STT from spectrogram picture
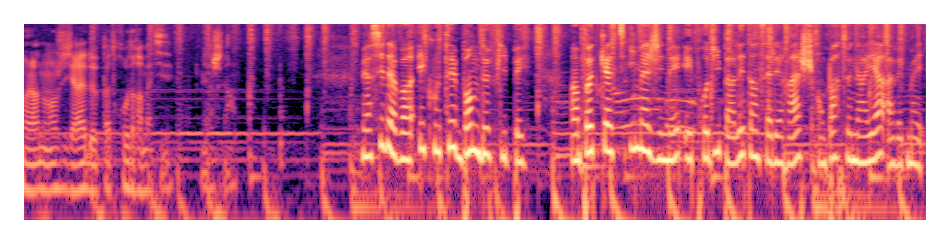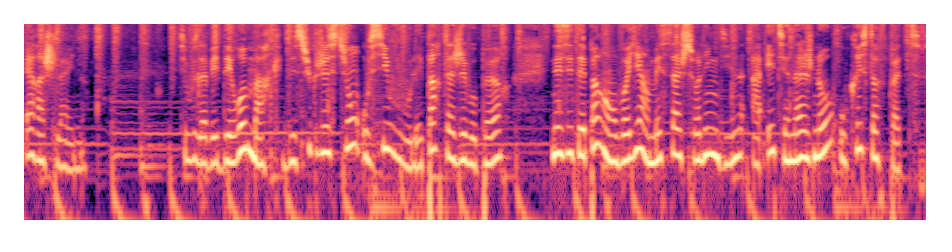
voilà, non, je dirais de pas trop dramatiser. Merci d'avoir écouté Bande de Flipper, un podcast imaginé et produit par l'étincelle RH en partenariat avec My RH Line. Si vous avez des remarques, des suggestions ou si vous voulez partager vos peurs, n'hésitez pas à envoyer un message sur LinkedIn à Étienne Agenot ou Christophe Pott.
